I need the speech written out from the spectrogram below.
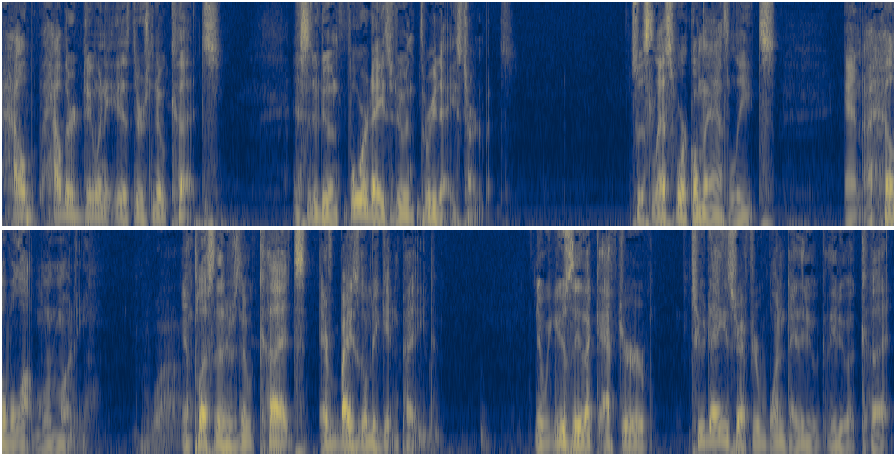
How how they're doing it is there's no cuts. Instead of doing four days, they're doing three days tournaments. So it's less work on the athletes, and a hell of a lot more money. wow. And plus, there's no cuts. Everybody's going to be getting paid. You know, usually like after two days or after one day, they do they do a cut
